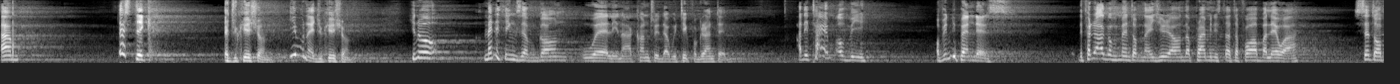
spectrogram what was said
Um, let's take education, even education. You know, many things have gone well in our country that we take for granted. At the time of the of independence, the federal government of Nigeria under Prime Minister Tafawa Balewa set up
